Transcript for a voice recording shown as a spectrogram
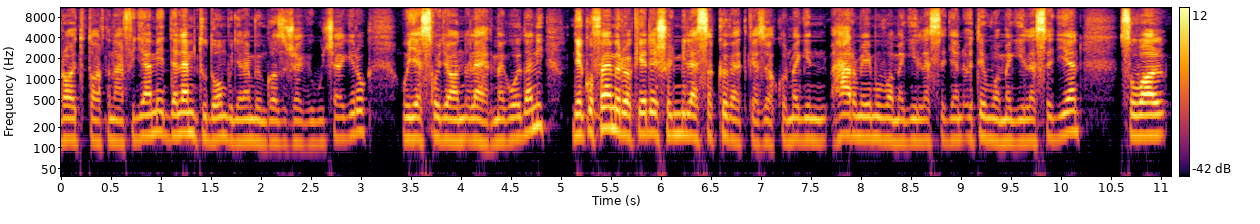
rajta tartaná a figyelmét, de nem tudom, ugye nem ön gazdasági újságírók, hogy ezt hogyan lehet megoldani. De akkor felmerül a kérdés, hogy mi lesz a következő, akkor megint három év múlva megint lesz egy ilyen, öt év múlva megint lesz egy ilyen. Szóval,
